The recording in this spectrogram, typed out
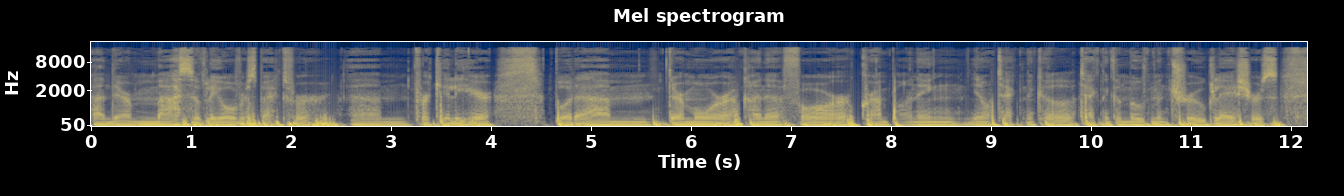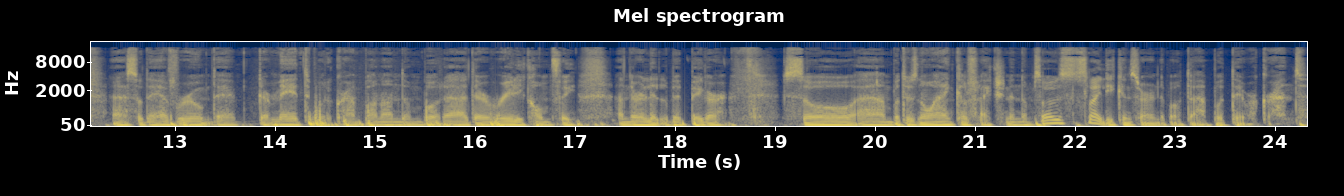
and they're massively overspec for um, for Kili here, but um, they're more kind of for cramponing, you know, technical technical movement through glaciers. Uh, so they have room. They they're made to put a crampon on them, but uh, they're really comfy and they're a little bit bigger. So, um, but there's no ankle flexion in them. So I was slightly concerned about that, but they were grand.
